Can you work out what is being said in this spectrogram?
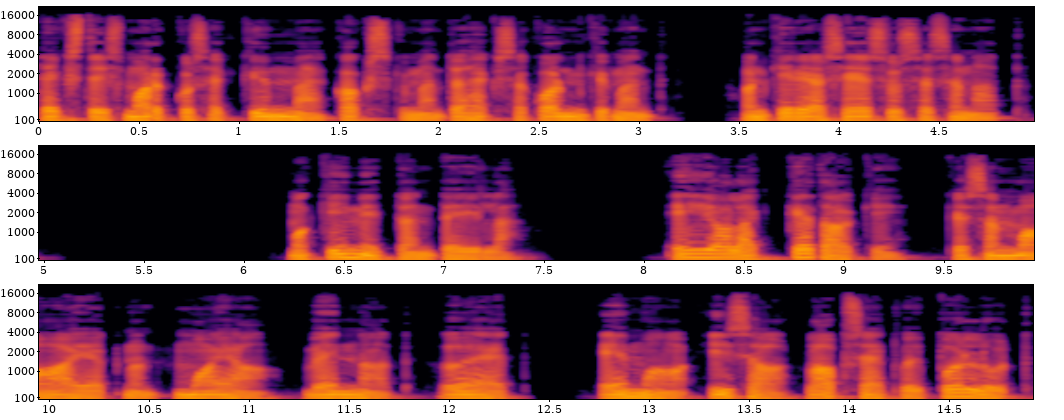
tekstis Markuse kümme, kakskümmend üheksa, kolmkümmend on kirjas Jeesuse sõnad. ma kinnitan teile, ei ole kedagi, kes on maha jätnud maja, vennad, õed, ema, isa, lapsed või põllud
